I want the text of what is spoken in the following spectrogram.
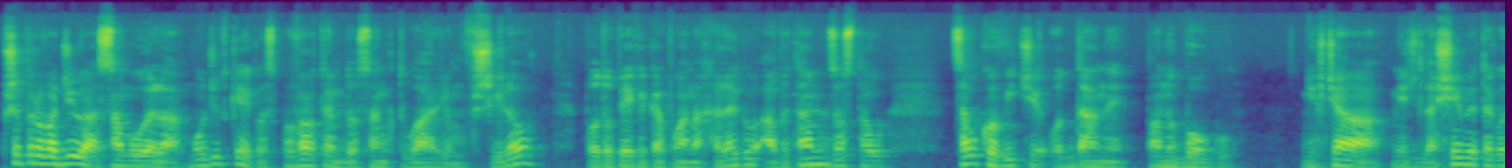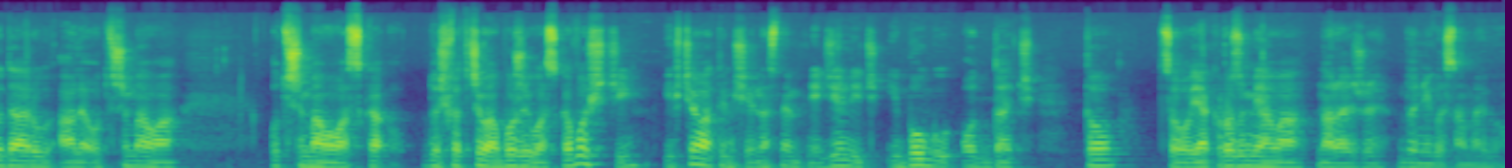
przyprowadziła Samuela młodziutkiego z powrotem do sanktuarium w Shilo pod opiekę kapłana Helego, aby tam został całkowicie oddany Panu Bogu. Nie chciała mieć dla siebie tego daru, ale otrzymała, otrzymała łaska, doświadczyła Bożej łaskawości i chciała tym się następnie dzielić i Bogu oddać to, co jak rozumiała należy do Niego samego.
